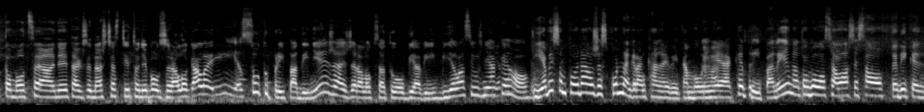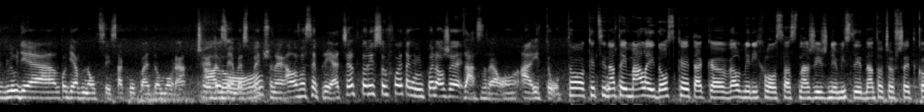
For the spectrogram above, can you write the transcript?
v tom oceáne, takže našťastie to nebol žralok, ale sú tu prípady, nie? Že aj žralok sa tu objaví. Videla si už nejakého? Ja by som povedala, že skôr na Gran Canaria tam boli Aha. nejaké prípady. No to bolo sa vlastne stalo vtedy, keď ľudia chodia v noci sa kúpať do mora, čo je ano. dosť nebezpečné. Ale zase priateľ, ktorý surfuje, tak mi povedal, že zazrel aj tu. To, keď si na tej malej doske, tak eh, veľmi rýchlo sa snažíš nemyslieť na to, čo všetko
